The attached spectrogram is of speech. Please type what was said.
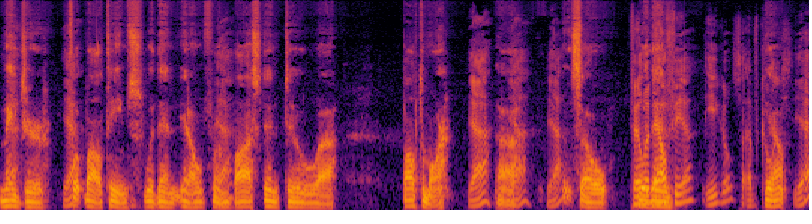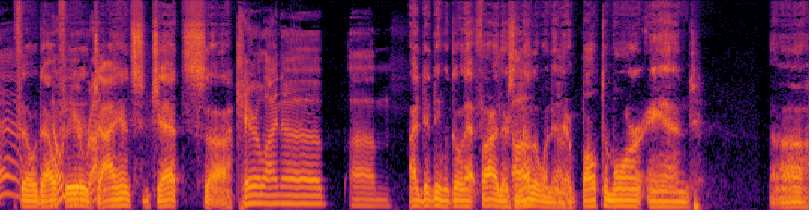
major Yeah. football teams within, you know, from Yeah. Boston to uh, Baltimore. Yeah. Uh, yeah. Yeah. So Philadelphia Eagles, of course. Yeah. yeah. Philadelphia, you're right. Giants, Jets. Uh, Carolina. Um, I didn't even go that far. There's Oh, another one in oh. there. Baltimore and uh,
